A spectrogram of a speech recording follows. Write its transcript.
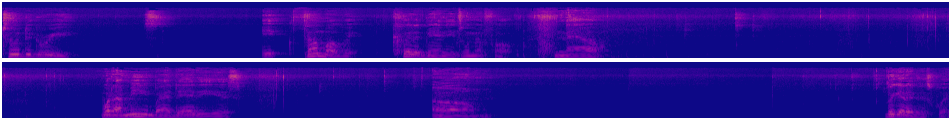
to a degree, it some of it could have been these women's fault. Now, what I mean by that is, um, look at it this way.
